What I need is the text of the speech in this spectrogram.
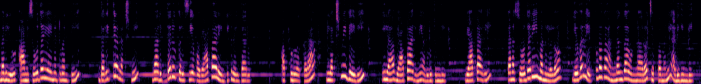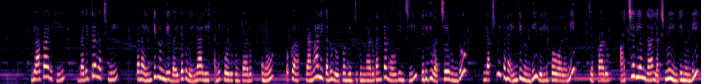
మరియు ఆమె సోదరి అయినటువంటి దరిద్ర లక్ష్మి వారిద్దరూ కలిసి ఒక వ్యాపారి ఇంటికి వెళ్తారు. అప్పుడు అక్కడ లక్ష్మీదేవి ఇలా వ్యాపారిని అడుగుతుంది. వ్యాపారి తన సోదరీమణులలో ఎవరు ఎక్కువగా అందంగా ఉన్నారో చెప్పమని అడిగింది. వ్యాపారికి దరిద్ర లక్ష్మి తన ఇంటి నుండి బయటకు వెళ్ళాలి అని కోరుకుంటాడు. తను ఒక ప్రణాళికను రూపొందించుకున్నాడు. గంట మోగించి తిరిగి వచ్చే ముందు లక్ష్మి తన ఇంటి నుండి వెళ్ళిపోవాలని చెప్పాడు. ఆశ్చర్యంగా లక్ష్మి ఇంటి నుండి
